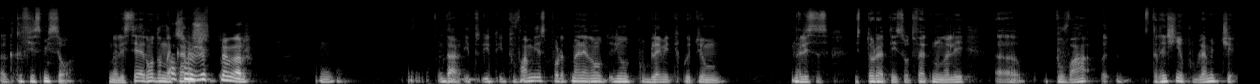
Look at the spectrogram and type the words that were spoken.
какъв е смисъл. Нали, все едно да накараш... Аз съм жив пример. Да, и, и, и, това ми е според мен едно, един от проблемите, които имам нали, с историята и съответно нали, това, страничният проблем е, че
